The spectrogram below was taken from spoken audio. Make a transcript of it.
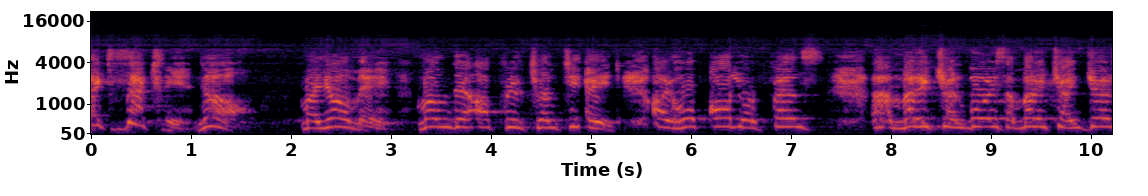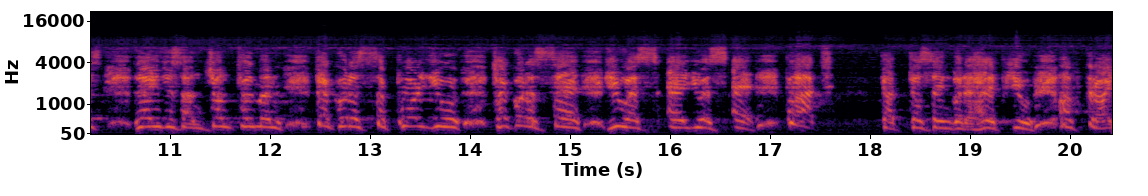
Exactly. Now. Miami, Monday, April 28. I hope all your fans, American boys, American girls, ladies and gentlemen, they're to support you. They're to say USA, USA. But that doesn't gonna help you. After I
